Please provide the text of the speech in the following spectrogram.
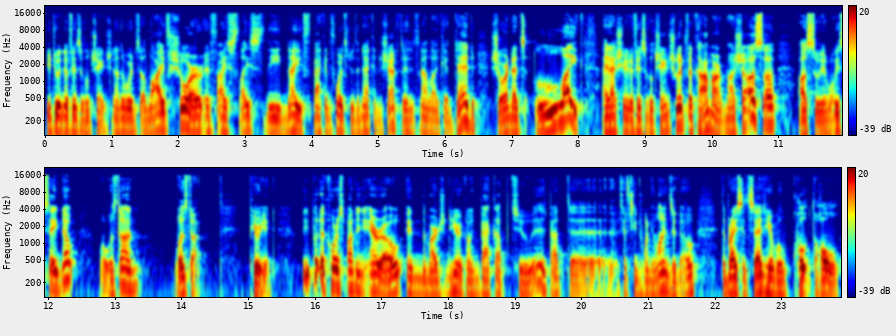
you're doing a physical change. In other words, a live shore, if I slice the knife back and forth through the neck and shecht it, it's not like a dead shore, and it's like I'd actually made a physical change to it. V'kamar masha asa asu. And what we say, no, what was done was done. Period. We put a corresponding arrow in the margin here, going back up to eh, about uh, 15, 20 lines ago. The Bryce had said, here we'll quote the whole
